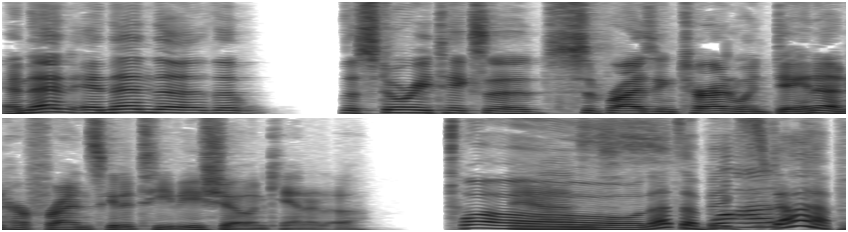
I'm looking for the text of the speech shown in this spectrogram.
And then and then the the the story takes a surprising turn when Dana and her friends get a TV show in Canada. Whoa, And- that's a big What? step.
